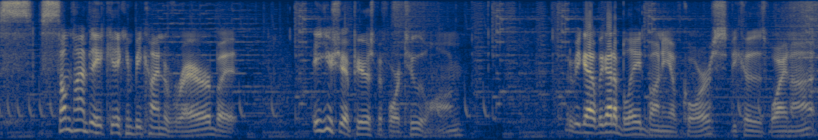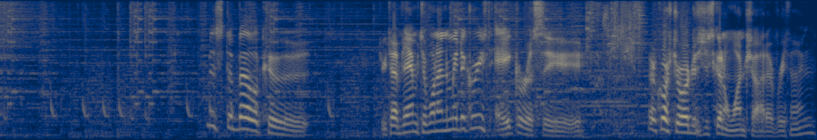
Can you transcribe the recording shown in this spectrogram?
sometimes it, it can be kind of rare, but it usually appears before too long. What do we got? We got a Blade Bunny, of course, because why not? Mr. Belcoot. Three times damage to one enemy decreased. Accuracy. And of course, George is just going to one-shot everything,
